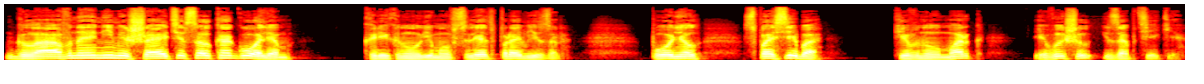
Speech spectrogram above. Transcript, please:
«Главное, не мешайте с алкоголем!» — крикнул ему вслед провизор. «Понял. Спасибо!» — кивнул Марк и вышел из аптеки.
